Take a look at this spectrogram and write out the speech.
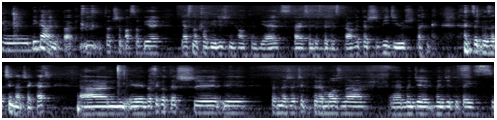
w bieganiu, tak? I to trzeba sobie jasno powiedzieć, Michał o tym wie, zdaje sobie z tego sprawę, też widzi już, tak, co go zaczyna czekać. Dlatego też pewne rzeczy, które można będzie, będzie tutaj z, e,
